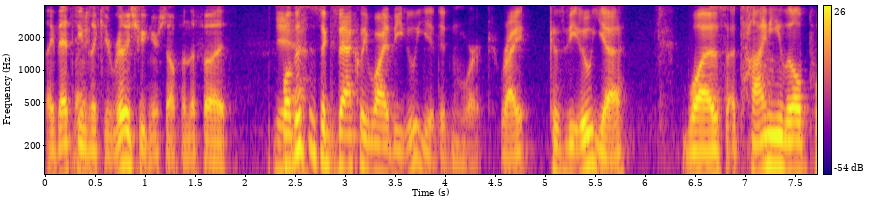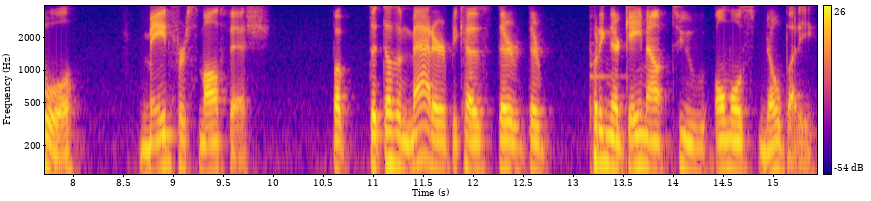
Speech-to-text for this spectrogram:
Like that seems Right. like you're really shooting yourself in the foot. Well, this is exactly why the Ouya didn't work, right? Because the Ouya was a tiny little pool made for small fish, but that doesn't matter because they're they're putting their game out to almost nobody.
